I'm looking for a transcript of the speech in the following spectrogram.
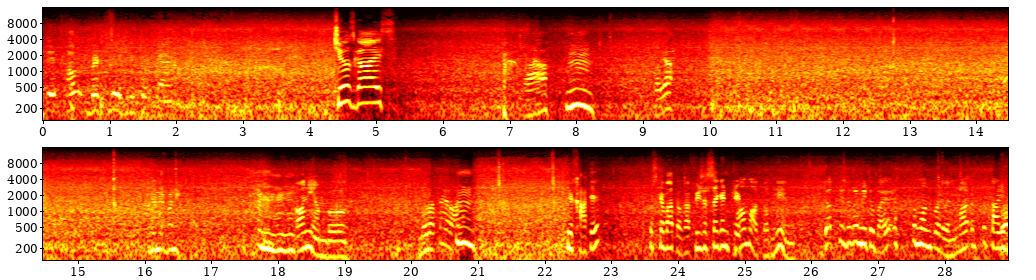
it is how best it is cooked. yeah. Cheers, guys. Wow. Mm. Oh yeah. ये खा के उसके बाद होगा फिर से सेकंड ट्रिप मोमो त नि जतिसुकै मिठो भयो यस्तो मन पऱ्यो भने यस्तो तारिफ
